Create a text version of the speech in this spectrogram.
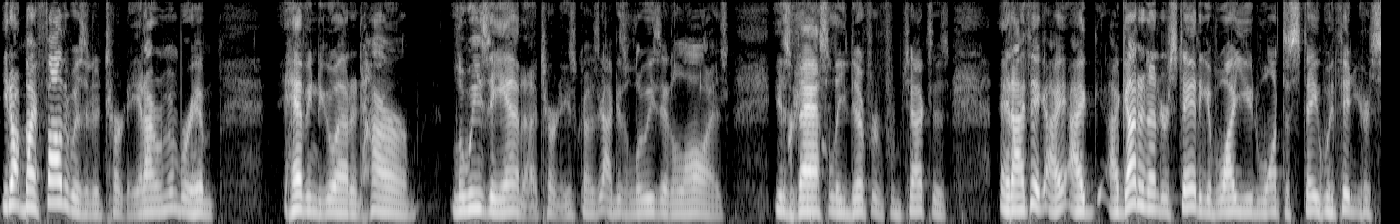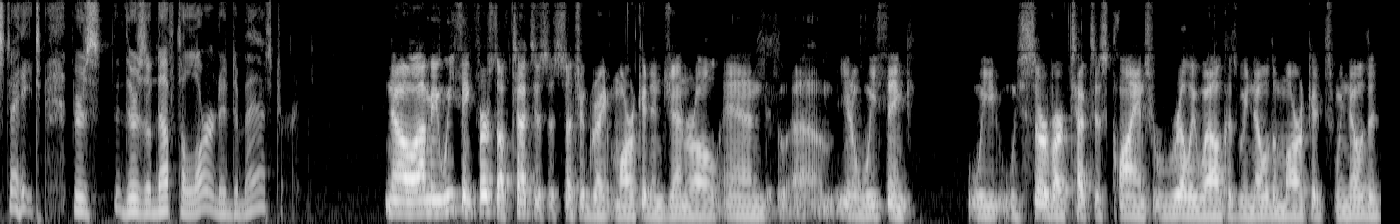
You know, my father was an attorney, and I remember him having to go out and hire Louisiana attorneys because I guess Louisiana law is is vastly different from Texas. And I think I, I, I got an understanding of why you'd want to stay within your state. There's there's enough to learn and to master. No, I mean we think first off, Texas is such a great market in general, and um, you know we think we we serve our Texas clients really well because we know the markets, we know the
